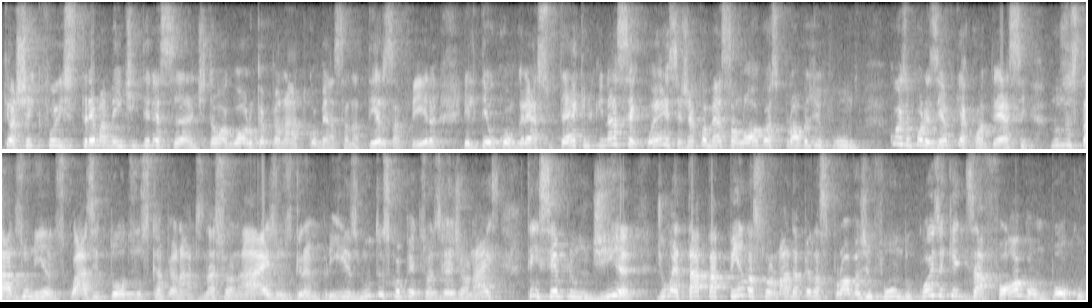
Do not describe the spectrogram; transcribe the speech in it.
que eu achei que foi extremamente interessante. Então agora o campeonato começa na terça-feira, ele tem o congresso técnico e na sequência já começam logo as provas de fundo. Coisa, por exemplo, que acontece nos Estados Unidos. Quase todos os campeonatos nacionais, os Grand Prix, muitas competições regionais, tem sempre um dia de uma etapa apenas formada pelas provas de fundo. Coisa que desafoga um pouco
